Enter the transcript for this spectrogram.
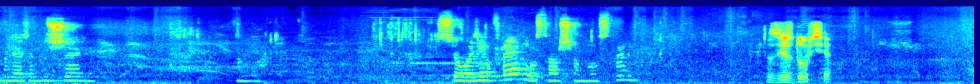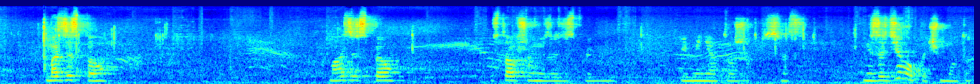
Блять, обижали. Все, в один фрейм уставший мы устали. Звезду все. Мази спел. Мази спел. Уставшую не задиспелил. И меня тоже, пиздец. Не заделал почему-то.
